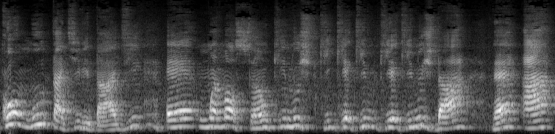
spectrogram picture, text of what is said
comutatividade é uma noção que nos, que, que, que, que nos dá né, a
